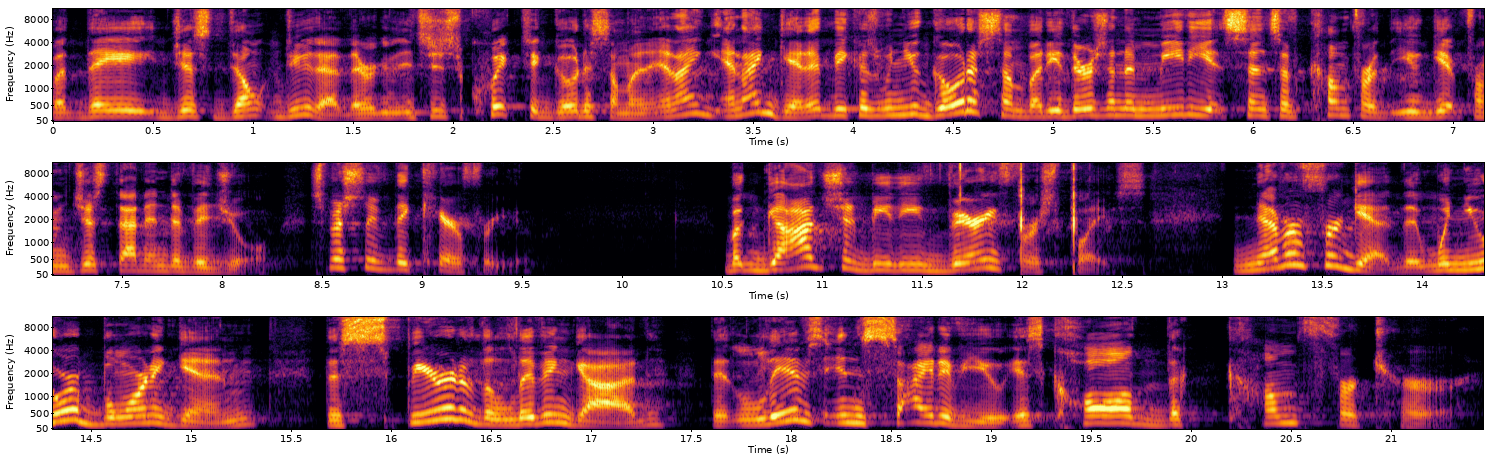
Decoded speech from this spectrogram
but they just don't do that. They're, it's just quick to go to someone. And I, and I get it because when you go to somebody, there's an immediate sense of comfort that you get from just that individual, especially if they care for you. But God should be the very first place. Never forget that when you are born again, the Spirit of the living God that lives inside of you is called the Comforter.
